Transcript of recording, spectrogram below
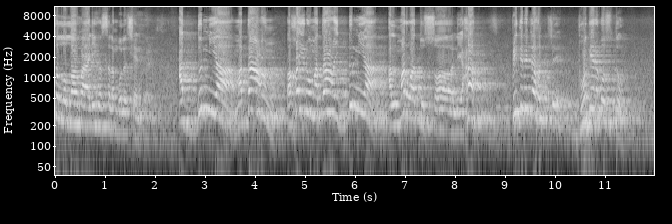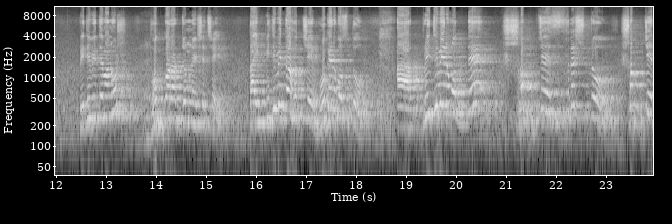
সাল্লাহ আলী আসসালাম বলেছেন পৃথিবীটা হচ্ছে ভোগের বস্তু। পৃথিবীতে মানুষ ভোগ করার জন্য এসেছে। তাই পৃথিবীটা হচ্ছে ভোগের বস্তু আর পৃথিবীর মধ্যে সবচেয়ে শ্রেষ্ঠ, সবচেয়ে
